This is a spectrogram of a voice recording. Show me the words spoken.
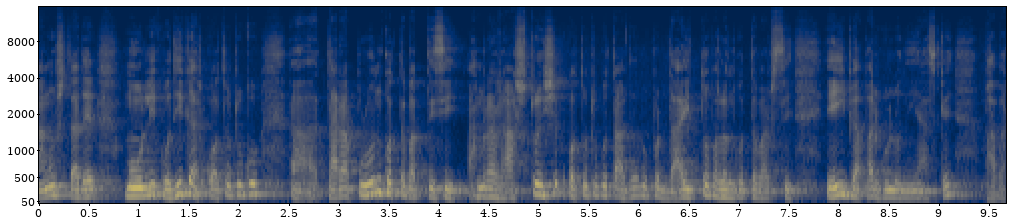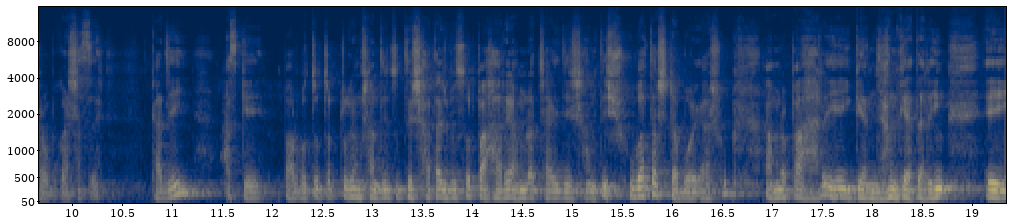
মানুষ তাদের মৌলিক অধিকার কতটুকু তারা পূরণ করতে পারতেছি, আমরা রাষ্ট্র হিসেবে কতটুকু তাদের উপর দায়িত্ব পালন করতে পারছি, এই ব্যাপারগুলো নিয়ে আজকে ভাবার অবকাশ আছে। কাজেই আজকে পার্বত্য চট্টগ্রাম শান্তি চুক্তির সাতাশ বছর পাহাড়ে আমরা চাই যে শান্তির সুবাতাসটা বয়ে আসুক। আমরা পাহাড়ে এই জ্ঞানজান গ্যাদারিং এই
